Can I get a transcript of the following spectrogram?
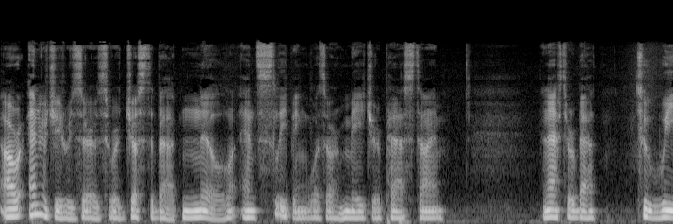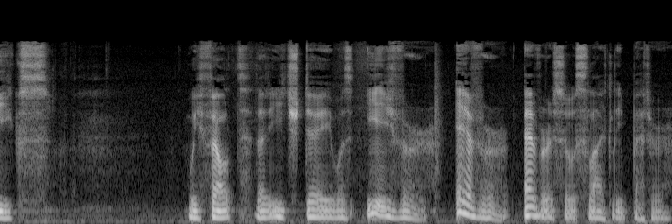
our energy reserves were just about nil, and sleeping was our major pastime. And after about two weeks, we felt that each day was ever, ever, ever so slightly better.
